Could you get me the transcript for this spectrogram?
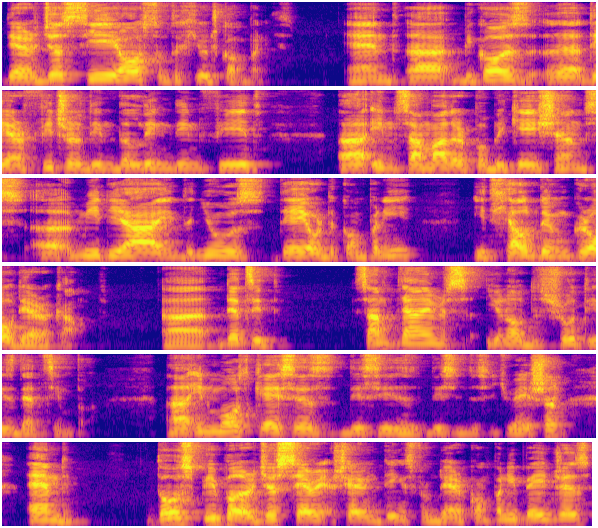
They are just CEOs of the huge companies. And uh, because uh, they are featured in the LinkedIn feed, uh, in some other publications, uh, media, in the news, they or the company, it helped them grow their account. Uh, that's it. Sometimes, you know, the truth is that simple. Uh, in most cases, this is this is the situation, and those people are just sharing, sharing things from their company pages.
